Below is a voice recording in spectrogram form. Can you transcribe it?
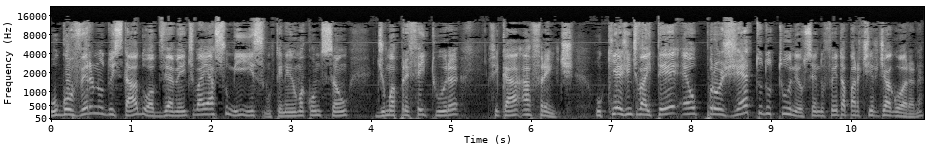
O governo do estado, obviamente, vai assumir isso, não tem nenhuma condição de uma prefeitura ficar à frente. O que a gente vai ter é o projeto do túnel sendo feito a partir de agora, né?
